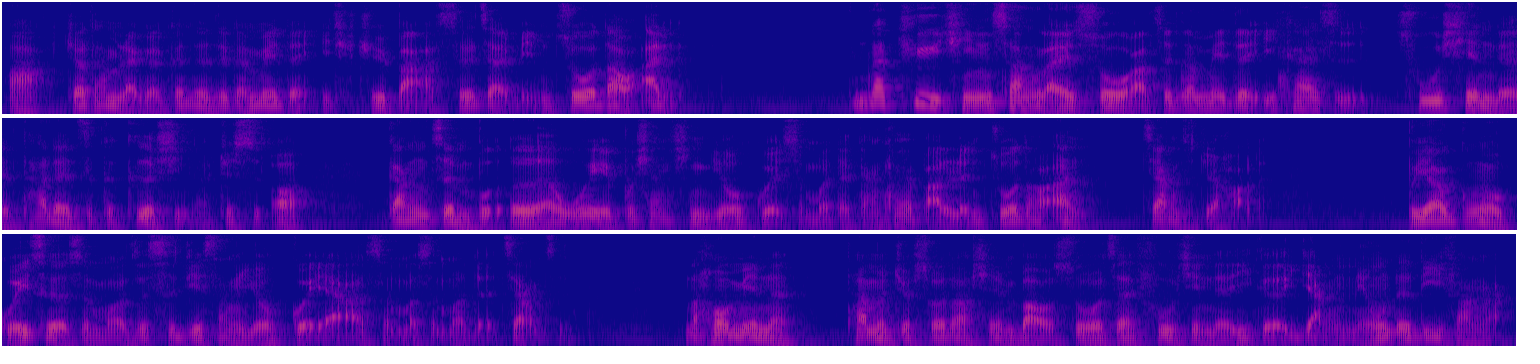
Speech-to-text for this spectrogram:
啊，叫他们两个跟着这个 Maiden 一起去把蛇仔明捉到案。那剧情上来说啊，这个妹的一开始出现的她的这个个性啊，就是哦，刚正不阿，我也不相信有鬼什么的，赶快把人捉到案，这样子就好了。不要跟我鬼扯什么，这世界上有鬼啊，什么什么的这样子。那后面呢，他们就收到线报说，在附近的一个养牛的地方啊，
